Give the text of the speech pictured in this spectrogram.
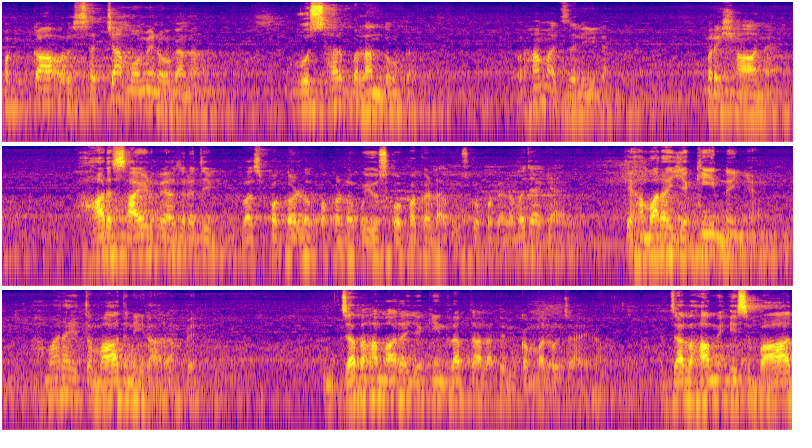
پکا اور سچا مومن ہوگا نا، وہ سر بلند ہوگا۔ اور ہم آج ذلیل ہیں، پریشان ہیں۔ ہر سائڈ پہ حضرت جی بس پکڑ لو پکڑ لو، کوئی اس کو پکڑ لو کوئی اس کو پکڑ لو وجہ کیا ہے؟ کہ ہمارا یقین نہیں ہے، ہمارا اعتماد نہیں رہا رب پہ۔ جب ہمارا یقین رب تعالیٰ پہ مکمل ہو جائے گا، جب ہم اس بات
